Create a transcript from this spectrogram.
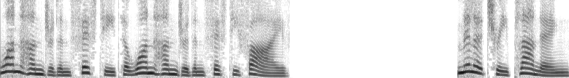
150 to 155 Military planning.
